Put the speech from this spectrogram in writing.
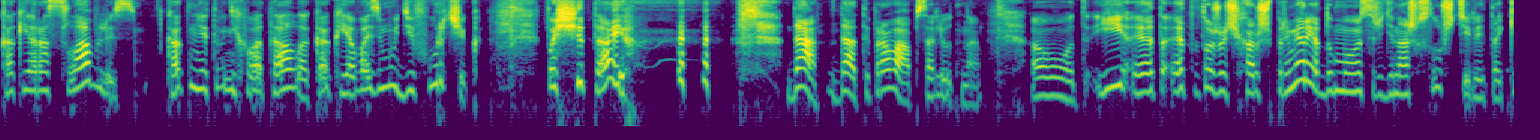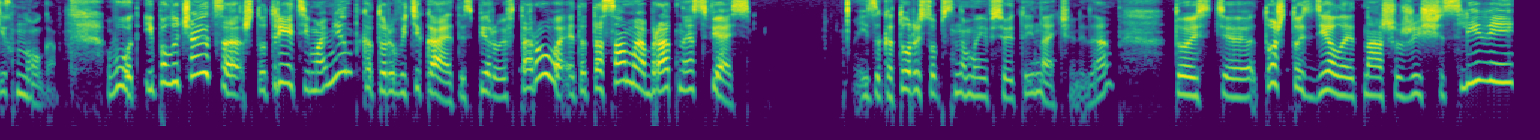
как я расслаблюсь, как мне этого не хватало, как я возьму дифурчик, посчитаю. Да, да, ты права, абсолютно. Вот. И это, это тоже очень хороший пример. Я думаю, среди наших слушателей таких много. Вот. И получается, что третий момент, который вытекает из первого и второго, это та самая обратная связь из-за которой, собственно, мы все это и начали, да. То есть э, то, что сделает нашу жизнь счастливее,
